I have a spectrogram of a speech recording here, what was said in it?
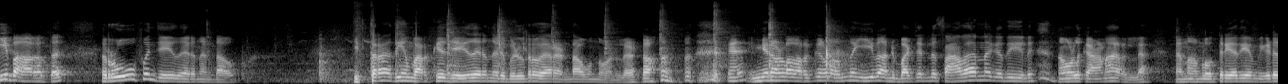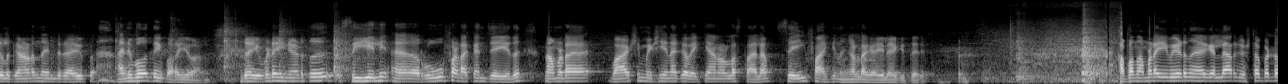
ഈ ഭാഗത്ത് റൂഫും ചെയ്തു തരുന്നുണ്ടാവും. ഇത്ര അധികം വർക്ക് ചെയ്തു തരുന്ന ഒരു ബിൽഡർ വേറെ ഉണ്ടാവുന്നതാണല്ലോ കേട്ടോ? ഇങ്ങനെയുള്ള വർക്കുകളൊന്നും ഈ ബഡ്ജറ്റിൽ സാധാരണഗതിയിൽ നമ്മൾ കാണാറില്ല. കാരണം നമ്മൾ ഒത്തിരിയധികം വീടുകൾ കാണുന്നതിന്റെ ഒരു അനുഭവത്തിൽ പറയുവാണ്. ഇതാ ഇവിടെ ഇതിനടുത്ത് സീലി റൂഫ് അടക്കം ചെയ്ത് നമ്മുടെ വാഷിംഗ് മെഷീനൊക്കെ വെക്കാനുള്ള സ്ഥലം സേഫാക്കി നിങ്ങളുടെ കയ്യിലേക്ക് തരും. അപ്പോൾ നമ്മുടെ ഈ വീട് നിങ്ങൾക്ക് എല്ലാവർക്കും ഇഷ്ടപ്പെട്ടു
